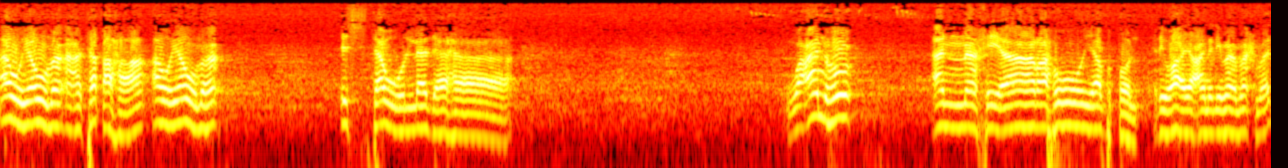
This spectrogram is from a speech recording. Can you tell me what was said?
أو يوم أعتقها أو يوم استولدها. وعنه أن خياره يبطل. رواية عن الإمام أحمد.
